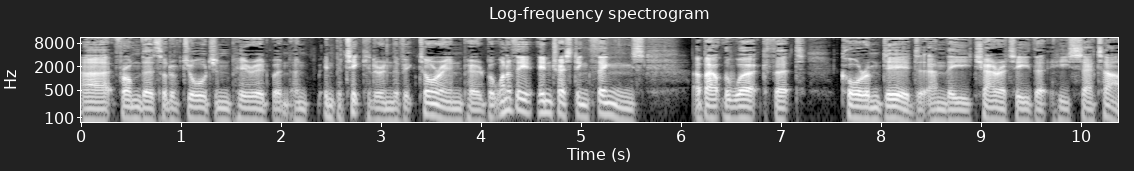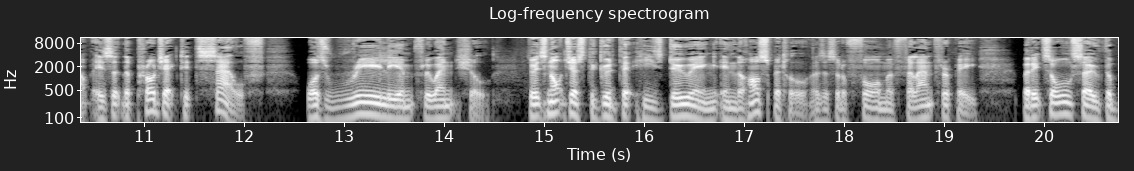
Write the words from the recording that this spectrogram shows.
Uh, from the sort of Georgian period, and in particular in the Victorian period. But one of the interesting things about the work that Coram did and the charity that he set up is that the project itself was really influential. So it's not just the good that he's doing in the hospital as a sort of form of philanthropy, but it's also the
